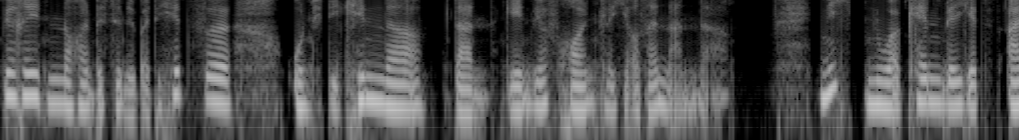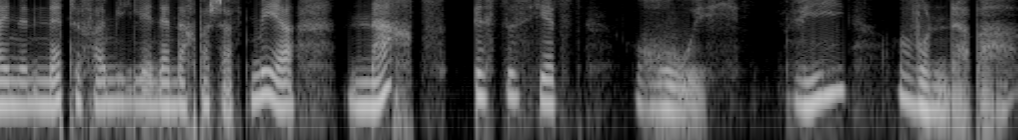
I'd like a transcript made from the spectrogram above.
Wir reden noch ein bisschen über die Hitze und die Kinder, dann gehen wir freundlich auseinander. Nicht nur kennen wir jetzt eine nette Familie in der Nachbarschaft mehr, nachts ist es jetzt ruhig. Wie wunderbar.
